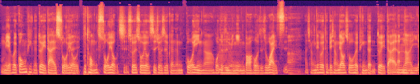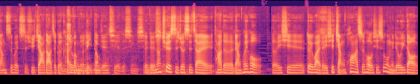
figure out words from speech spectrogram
我们也会公平的对待所有不同的所有制，所以所有制就是可能国营啊，或者是民营包，或者是外资、嗯、啊，强调会特别强调说会平等对待了，嗯、那一样是会持续加大这个开放的力度。民间企业的信心，对对，那确实就是在他的两会后的一些对外的一些讲话之后，其实我们留意到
